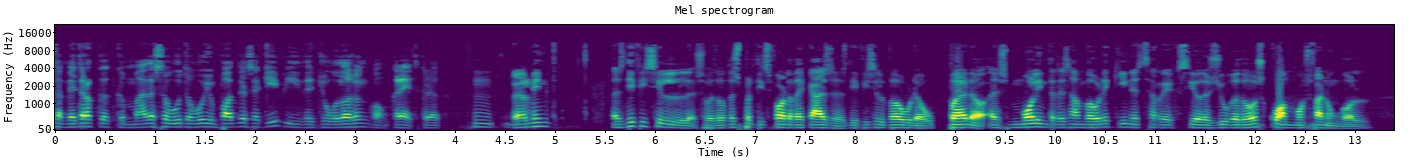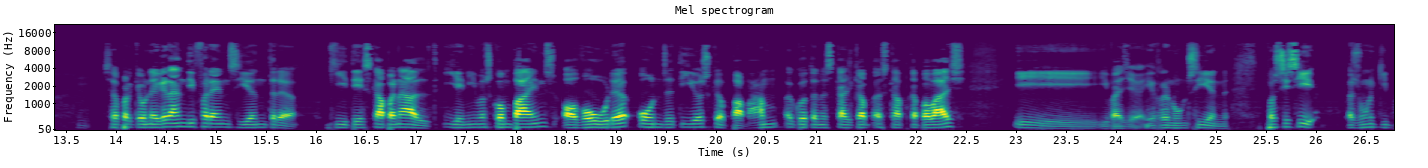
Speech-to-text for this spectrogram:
també troc que, que m'ha decebut avui un pot de l'equip i de jugadors en concret, crec. Mm, realment és difícil, sobretot els partits fora de casa, és difícil veure-ho, però és molt interessant veure quina és la reacció dels jugadors quan mos fan un gol. Mm. Saps? Perquè una gran diferència entre qui té el cap en alt i anima els companys o veure 11 tios que papam acoten el cap, el cap cap a baix i, i vaja, i renuncien. Però sí, sí, és un equip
